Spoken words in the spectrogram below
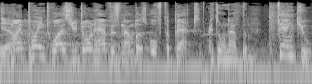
Yeah. My point was you don't have his numbers off the bat. I don't have them. Thank you.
